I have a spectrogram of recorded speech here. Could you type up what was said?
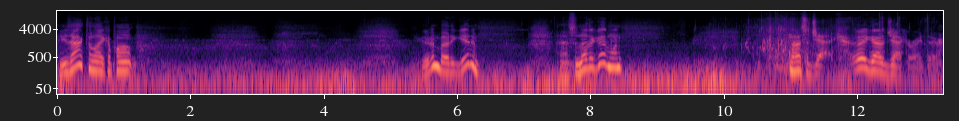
He's acting like a pump. Get him, buddy. Get him. That's another good one. That's a jack. Oh, you got a jacker right there.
